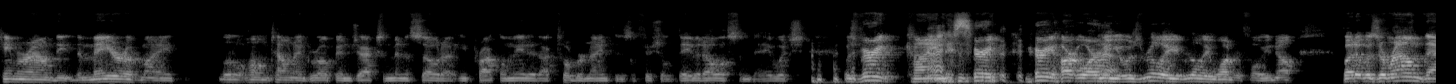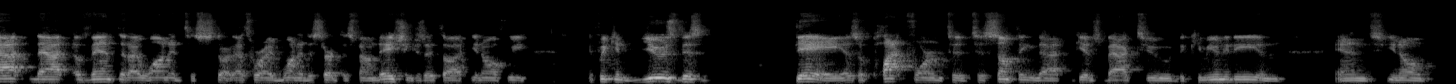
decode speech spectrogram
came around the, the mayor of my little hometown I grew up in, Jackson, Minnesota. He proclaimed October 9th as official David Ellefson Day, which was very kind nice. very, very heartwarming. Yeah. It was really, really wonderful, you know but it was around that that event that I wanted to start. That's where I wanted to start this foundation because I thought, you know, if we if we can use this day as a platform to to something that gives back to the community and and you know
